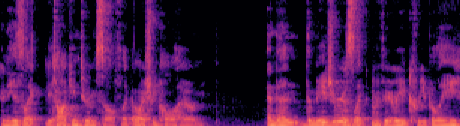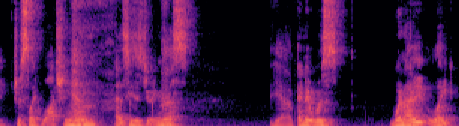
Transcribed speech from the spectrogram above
And he's like yeah. talking to himself like oh i should call home. And then the major is like mm. very creepily just like watching him as he's doing this. Yeah. And it was when i like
